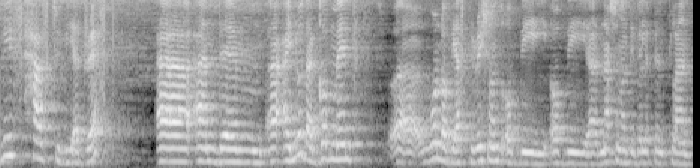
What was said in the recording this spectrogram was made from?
this has to be addressed. Uh, and um, I know that governments uh, one of the aspirations of the of the uh, national development plan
